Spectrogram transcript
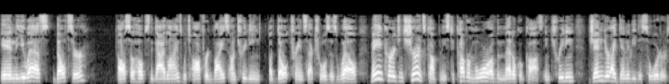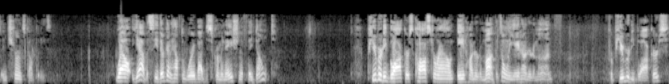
In the US, Belzer also hopes the guidelines, which offer advice on treating adult transsexuals as well, may encourage insurance companies to cover more of the medical costs in treating gender identity disorders. Insurance companies. Well, yeah, but see, they're going to have to worry about discrimination if they don't. Puberty blockers cost around 800 a month. It's only 800 a month for puberty blockers.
